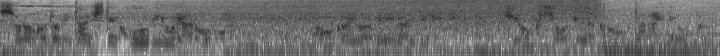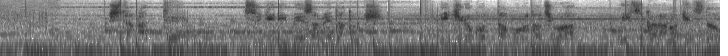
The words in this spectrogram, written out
そのことに対して褒美をやろう。今回は例外的に記憶消去薬を打たないでおく。従って次に目覚めた時生き残った者たちは自らの決断を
